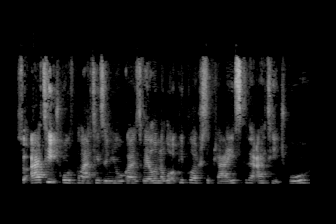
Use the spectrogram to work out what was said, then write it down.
So I teach both Pilates and yoga as well, and a lot of people are surprised that I teach both.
